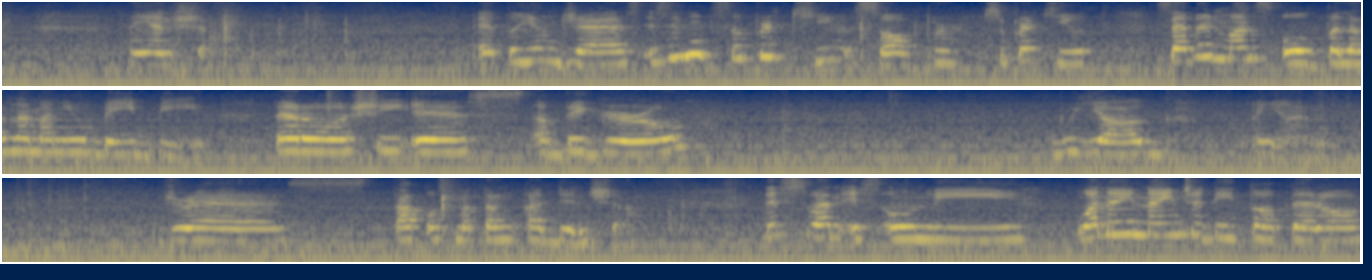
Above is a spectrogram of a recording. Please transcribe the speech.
Ayan siya. Ito yung dress. Isn't it super cute? Super, super cute. Seven months old pa lang naman yung baby. Pero she is a big girl buyag. Ayan. Dress. Tapos, matangkad din siya. This one is only 199 siya dito, pero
